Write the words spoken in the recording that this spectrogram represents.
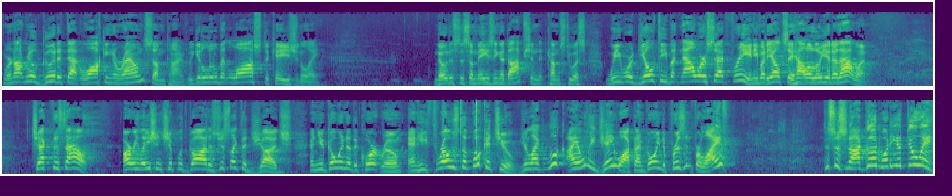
We're not real good at that walking around sometimes. We get a little bit lost occasionally. Notice this amazing adoption that comes to us. We were guilty, but now we're set free. Anybody else say hallelujah to that one? Check this out. Our relationship with God is just like the judge, and you go into the courtroom and he throws the book at you. You're like, Look, I only jaywalked. I'm going to prison for life? This is not good. What are you doing?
